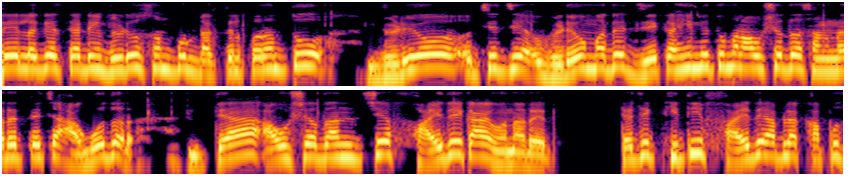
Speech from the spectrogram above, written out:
ते लगेच त्या ठिकाणी व्हिडिओ संपून टाकतील. परंतु व्हिडिओचे जे व्हिडिओमध्ये जे काही मी तुम्हाला औषधं सांगणार आहेत त्याच्या अगोदर त्या औषधांचे फायदे काय होणार आहेत? त्याचे किती फायदे आपल्या कापूस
